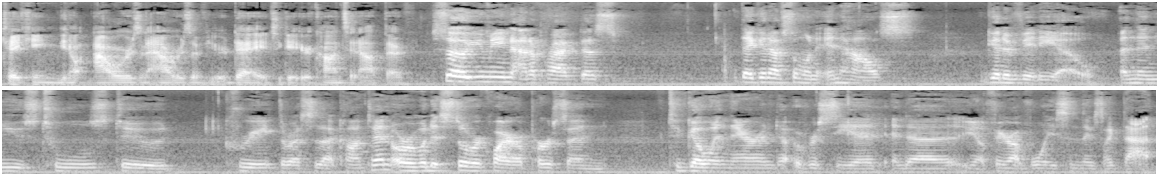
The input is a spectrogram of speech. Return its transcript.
taking, you know, hours and hours of your day to get your content out there. So you mean at a practice they could have someone in-house get a video and then use tools to create the rest of that content or would it still require a person to go in there and to oversee it and to you know figure out voice and things like that.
